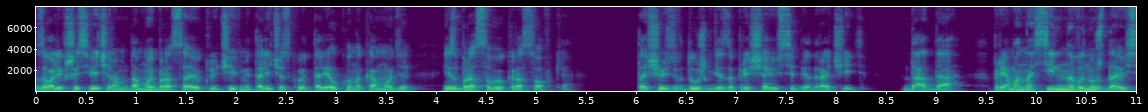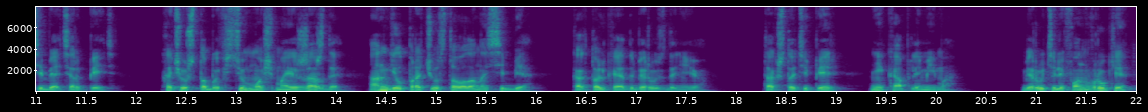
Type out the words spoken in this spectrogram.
Завалившись вечером домой, бросаю ключи в металлическую тарелку на комоде и сбрасываю кроссовки. Тащусь в душ, где запрещаю себе дрочить. Да-да, Прямо насильно вынуждаю себя терпеть. Хочу, чтобы всю мощь моей жажды ангел прочувствовала на себе, как только я доберусь до нее. Так что теперь ни капли мимо. Беру телефон в руки,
